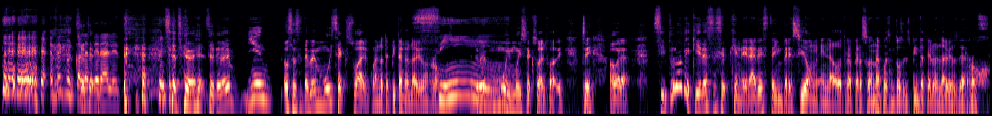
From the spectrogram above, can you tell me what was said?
Efectos colaterales. Se te, ve, bien, o sea, se te ve muy sexual cuando te pitas los labios rojos. Sí. Se te ve muy, muy sexual, Fabi. Sí. Ahora, si tú lo que quieres es generar esta impresión en la otra persona, pues entonces píntate los labios de rojo.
